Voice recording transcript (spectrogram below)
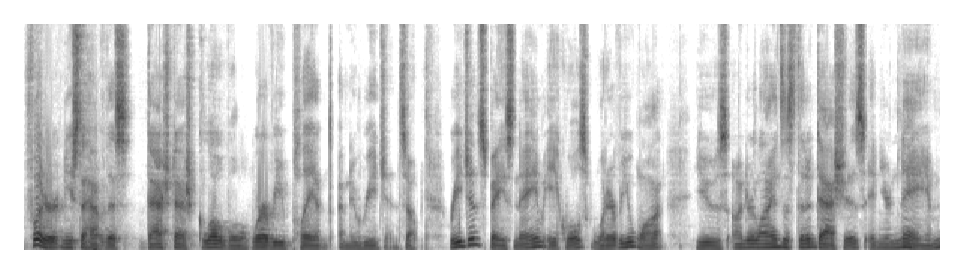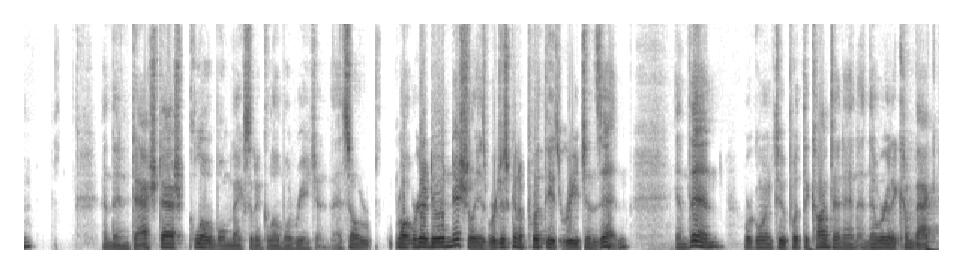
footer needs to have this dash dash global wherever you plant a new region. So region space name equals whatever you want use underlines instead of dashes in your name and then dash dash global makes it a global region. And so what we're going to do initially is we're just going to put these regions in and then we're going to put the content in and then we're going to come back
